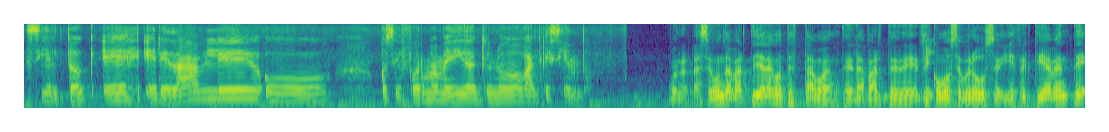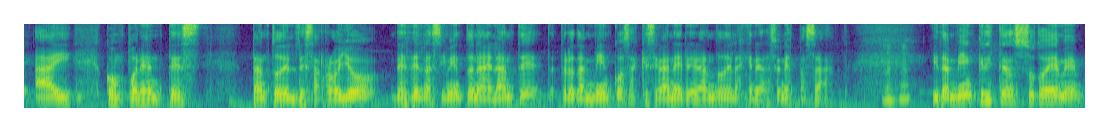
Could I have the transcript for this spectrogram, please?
si el TOC es heredable o, o se forma a medida que uno va creciendo. Bueno, la segunda parte ya la contestamos antes, la parte de, cómo se produce. Y efectivamente hay componentes tanto del desarrollo desde el nacimiento en adelante, pero también cosas que se van heredando de las generaciones pasadas. Y también Cristian Soto M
